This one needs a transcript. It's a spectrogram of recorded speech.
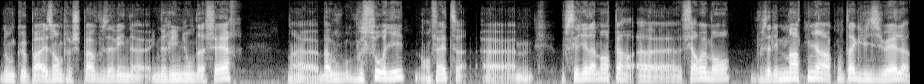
Donc euh, par exemple, je sais pas, vous avez une, réunion d'affaires, euh, bah, vous, souriez en fait, euh, vous serrez la main fermement, vous allez maintenir un contact visuel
